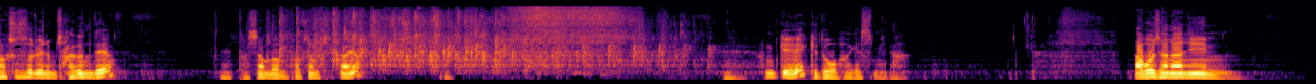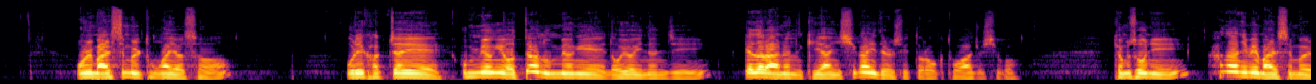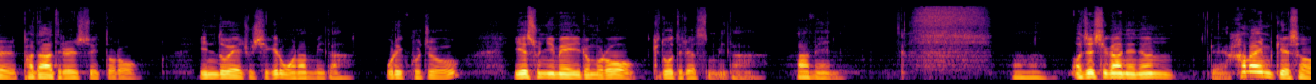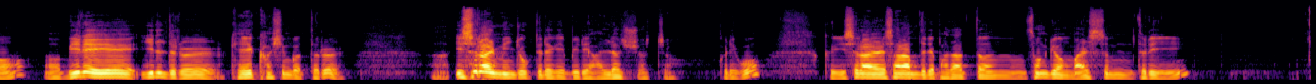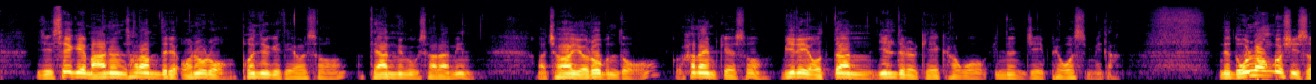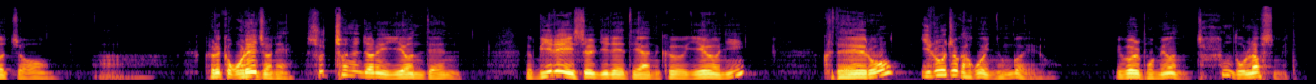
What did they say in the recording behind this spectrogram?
박수 소리가 좀 작은데요? 네, 다시 한번 박수 한번 칠까요? 네, 함께 기도하겠습니다. 아버지 하나님, 오늘 말씀을 통하여서 우리 각자의 운명이 어떠한 운명에 놓여 있는지 깨달아는 귀한 시간이 될 수 있도록 도와주시고 겸손히 하나님의 말씀을 받아들일 수 있도록 인도해 주시길 원합니다. 우리 구주 예수님의 이름으로 기도드렸습니다. 아멘. 어, 제 시간에는 하나님께서 어, 미래의 일들을 계획하신 것들을 어, 이스라엘 민족들에게 미리 알려주셨죠. 그리고 그 이스라엘 사람들이 받았던 성경 말씀들이 이제 세계 많은 사람들의 언어로 번역이 되어서 대한민국 사람인 어, 저와 여러분도 그 하나님께서 미래에 어떠한 일들을 계획하고 있는지 배웠습니다. 근데 놀라운 것이 있었죠. 아, 그렇게 오래 전에, 수천 년 전에 예언된 그 미래에 있을 일에 대한 그 예언이 그대로 이루어져 가고 있는 거예요. 이걸 보면 참 놀랍습니다.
